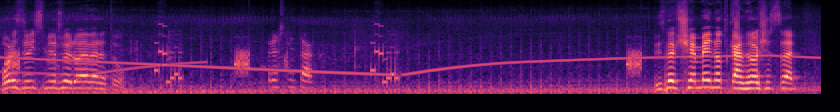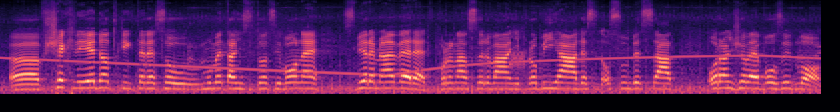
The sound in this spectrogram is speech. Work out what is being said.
Podezřelý směřuje do Everetu. Přesně tak. Když jsme všemi se uh, všechny jednotky, které jsou v momentální situaci volné, směrem na Everett. Pro následování probíhá 1080, oranžové vozidlo.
